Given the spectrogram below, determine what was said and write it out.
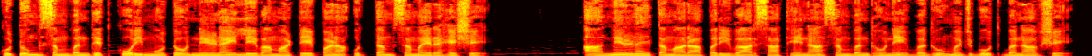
કુટુંબ સંબંધિત કોઈ મોટો નિર્ણય લેવા માટે પણ ઉત્તમ સમય રહેશે. આ નિર્ણય તમારા પરિવાર સાથેના સંબંધોને વધુ મજબૂત બનાવશે.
